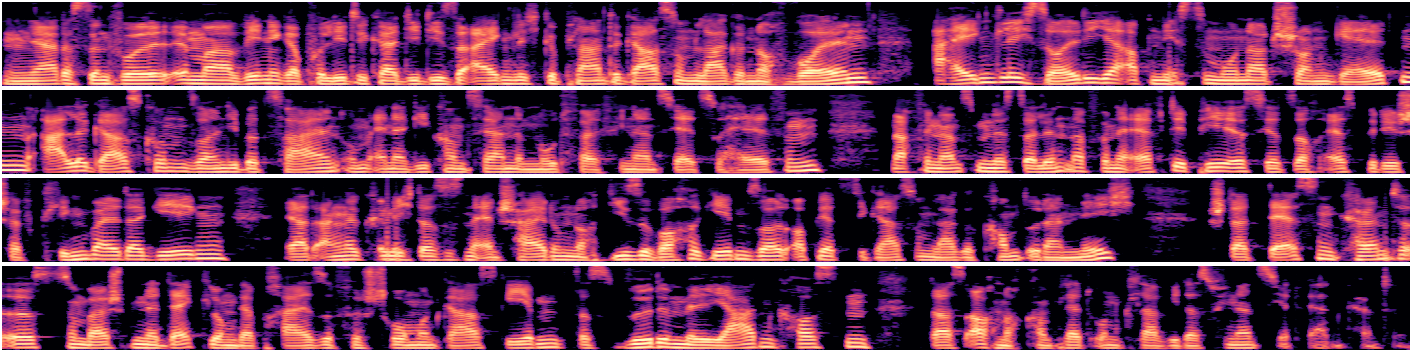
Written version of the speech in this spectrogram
Ja, das sind wohl immer weniger Politiker, die diese eigentlich geplante Gasumlage noch wollen. Eigentlich soll die ja ab nächstem Monat schon gelten. Alle Gaskunden sollen die bezahlen, um Energiekonzernen im Notfall finanziell zu helfen. Nach Finanzminister Lindner von der FDP ist jetzt auch SPD-Chef Klingbeil dagegen. Er hat angekündigt, dass es eine Entscheidung noch diese Woche geben soll, ob jetzt die Gasumlage kommt oder nicht. Stattdessen könnte es zum Beispiel eine Deckelung der Preise für Strom und Gas geben. Das würde Milliarden kosten. Da ist auch noch komplett unklar, wie das finanziert werden könnte.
